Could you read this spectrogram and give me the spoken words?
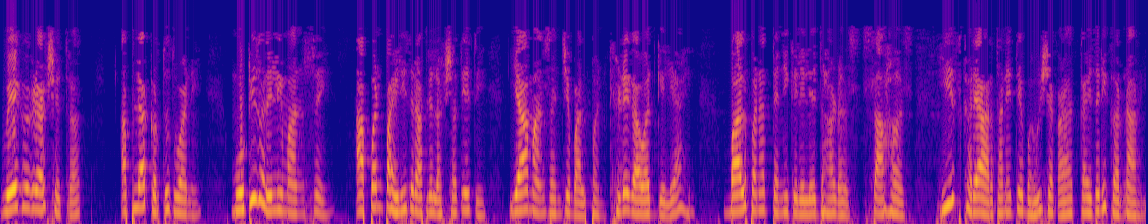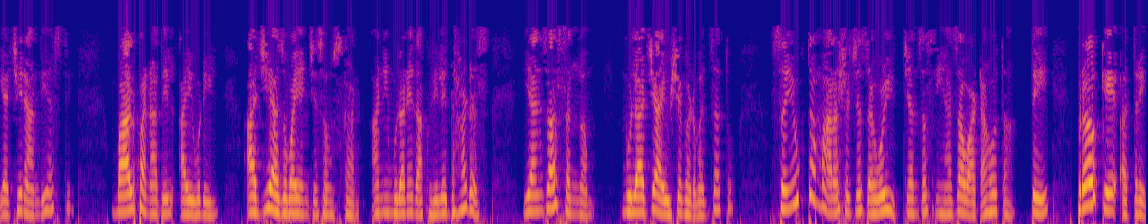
वेगवेगळ्या क्षेत्रात आपल्या कर्तृत्वाने मोठी झालेली माणसे आपण पाहिली तर आपल्या लक्षात येते या माणसांचे बालपण खेडेगावात गेले आहे. बालपणात त्यांनी केलेले धाडस साहस हीच खऱ्या अर्थाने ते भविष्यकाळात काहीतरी करणार याची नांदी असते. बालपणातील आईवडील आजी आजोबा यांचे संस्कार आणि मुलाने दाखवलेले धाडस यांचा संगम मुलाचे आयुष्य घडवत जातो. संयुक्त महाराष्ट्राच्या जवळीत ज्यांचा सिंहाचा वाटा होता ते प्र. के. अत्रे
